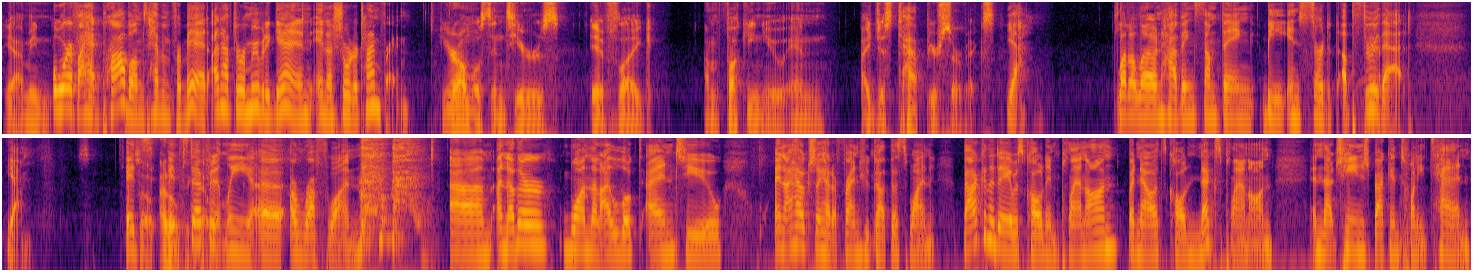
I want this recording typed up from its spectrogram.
Yeah, I mean, or if I had problems, heaven forbid, I'd have to remove it again in a shorter time frame. you're almost in tears if like I'm fucking you and I just tap your cervix. Yeah. Let alone having something be inserted up through Yeah. that. Yeah. It's So it's think that would- definitely a, a rough one. um, another one that I looked into, and I actually had a friend who got this one. Back in the day, it was called Implanon, but now it's called Nexplanon, and that changed back in 2010.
